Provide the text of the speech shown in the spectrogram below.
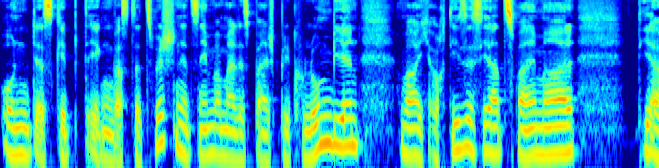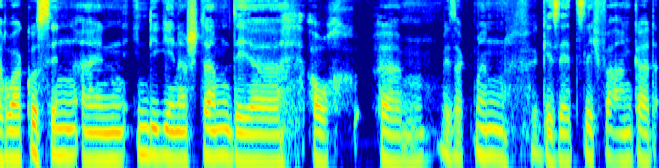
Und es gibt irgendwas dazwischen. Jetzt nehmen wir mal das Beispiel Kolumbien. War ich auch dieses Jahr zweimal. Die Aruacos sind ein indigener Stamm, der auch, ähm, wie sagt man, gesetzlich verankert,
